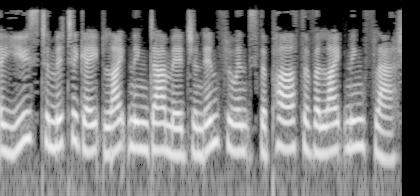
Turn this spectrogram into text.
are used to mitigate lightning damage and influence the path of a lightning flash.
